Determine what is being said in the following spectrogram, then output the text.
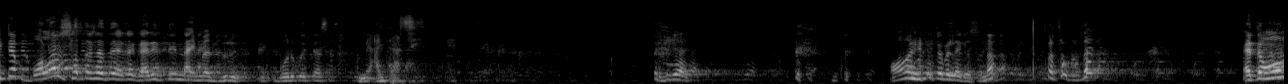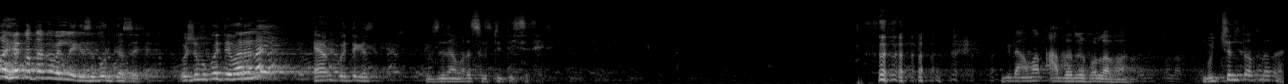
এটা বলার সাথে সাথে একটা গাড়িতে নাইমা দূরে বোর কইতে আছে, আমি আইতে আয়। কবে লেগেছে না? কথা কথা কবে লেগেছে বোর কাছে। ওই সময় কইতে পারে নাই? এখন কইতে গেছে আমার ছুটি দিছে। এটা আমার আদরের ফলাফান বুঝছেন তো আপনারা?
